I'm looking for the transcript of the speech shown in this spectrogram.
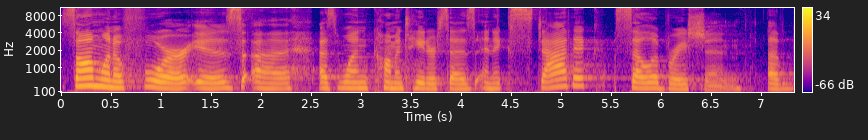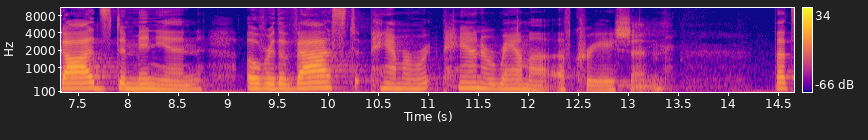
Psalm 104 is, uh, as one commentator says, an ecstatic celebration of God's dominion over the vast panorama of creation. That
